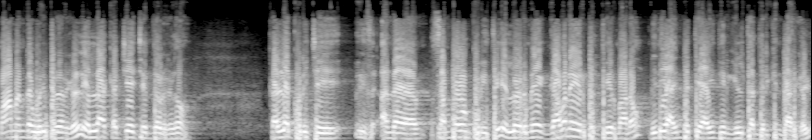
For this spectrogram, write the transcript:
மாமன்ற உறுப்பினர்கள் எல்லா கட்சியைச் சேர்ந்தவர்களும் கள்ளக்குறிச்சி அந்த சம்பவம் குறித்து எல்லோருமே கவன ஈர்ப்பு தீர்மானம் விதி ஐம்பத்தி ஐந்தின் கீழ் தந்திருக்கின்றார்கள்.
